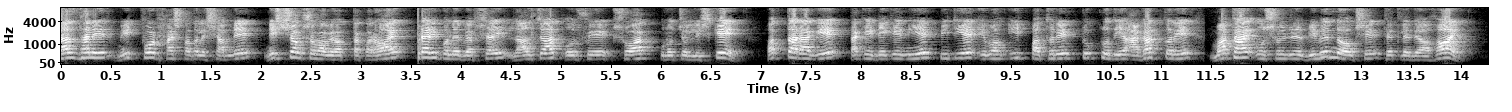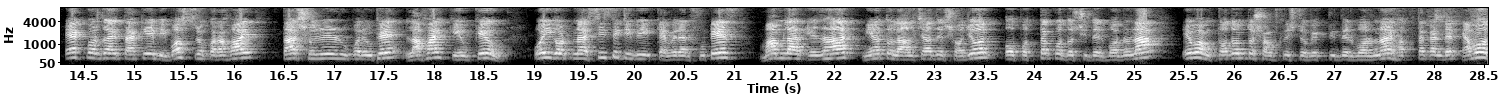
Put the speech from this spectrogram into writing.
রাজধানীর মিটফোর্ড হাসপাতালের সামনে নৃশংসভাবে হত্যা করা হয়। ব্যাটারি ব্যবসায়ী লালচাঁদ ওরফে সোহাগ উনচল্লিশকে হত্যার আগে তাকে ডেকে নিয়ে পিটিয়ে এবং ইট পাথরের টুকরো দিয়ে আঘাত করে মাথায় ও শরীরের বিভিন্ন অংশে থেতলে দেওয়া হয়। এক পর্যায়ে তাকে বিবস্ত্র করা হয়। তার শরীরের উপরে উঠে লাফায় কেউ কেউ। ওই ঘটনায় সিসিটিভি ক্যামেরার ফুটেজ, মামলার এজাহার, নিহত লালচাঁদের স্বজন ও প্রত্যক্ষদর্শীদের বর্ণনা এবং তদন্ত সংশ্লিষ্ট ব্যক্তিদের বর্ণনায় হত্যাকাণ্ডের এমন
